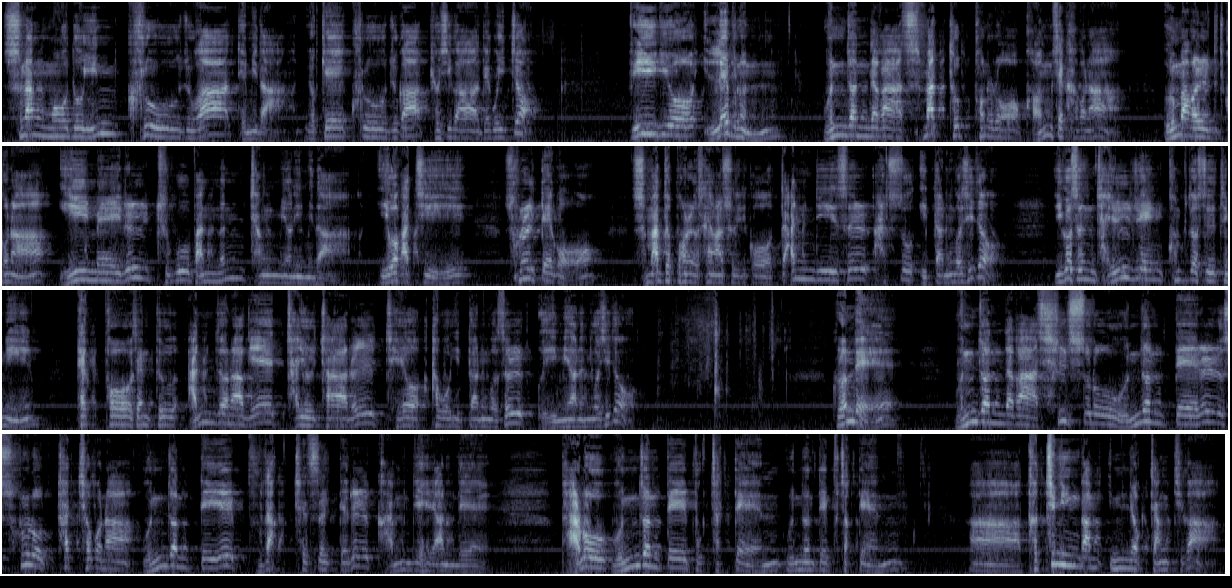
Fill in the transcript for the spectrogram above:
순항 모드인 크루즈가 됩니다. 이렇게 크루즈가 표시가 되고 있죠. 비디오 11은 운전자가 스마트폰으로 검색하거나 음악을 듣거나 이메일을 주고받는 장면입니다. 이와 같이 손을 떼고 스마트폰을 사용할 수 있고 딴짓을 할 수 있다는 것이죠. 이것은 자율주행 컴퓨터 시스템이 100% 안전하게 자율차를 제어하고 있다는 것을 의미하는 것이죠. 그런데 운전자가 실수로 운전대를 손으로 타쳐거나 운전대에 부닥쳤을 때를 감지해야 하는데 바로 운전대에 부착된 운전대에 부착된 아, 터치 민감 입력 장치가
